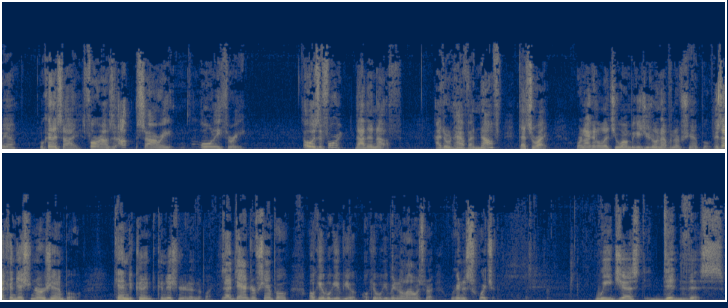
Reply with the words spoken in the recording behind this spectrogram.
yeah. What kind of size? Four ounces. Oh, sorry, only three. Oh, is it four? Not enough. I don't have enough. That's right. We're not going to let you on because you don't have enough shampoo. Is that conditioner or shampoo? Can, can conditioner doesn't apply. Is that dandruff shampoo? Okay, we'll give you. Okay, we'll give you an allowance for it. We're going to switch. We just did this.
